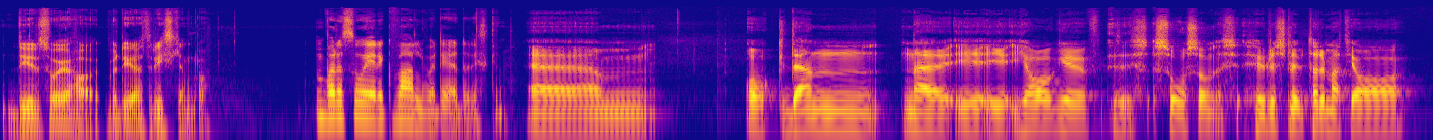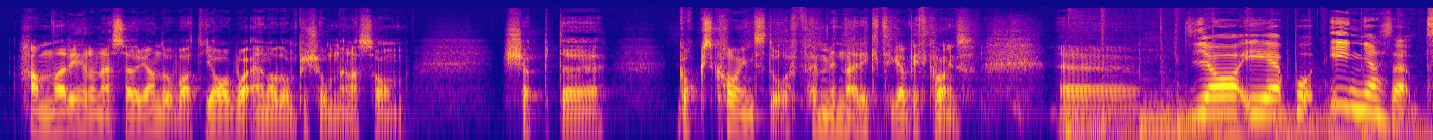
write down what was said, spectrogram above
det är så jag har värderat risken då. Var det så Erik Wall värderade risken? Ehm, och den, när jag, så som, hur det slutade med att jag hamnade i hela den här sörjan då var att jag var en av de personerna som köpte Gox-coins då för mina riktiga bitcoins. Ehm. Jag är på inga sätt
